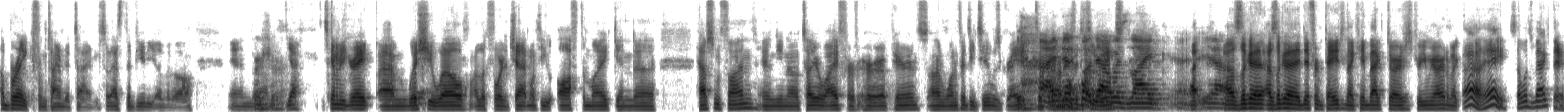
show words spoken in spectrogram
a break from time to time. So that's the beauty of it all. And um, sure. yeah, it's gonna be great. Um, wish you well. I look forward to chatting with you off the mic and uh, have some fun. And you know, tell your wife her, her appearance on 152 was great. It took her I know 152 that weeks. was like, uh, yeah. I was looking at I was looking at a different page and I came back to our StreamYard. I'm like, oh hey, someone's back there.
